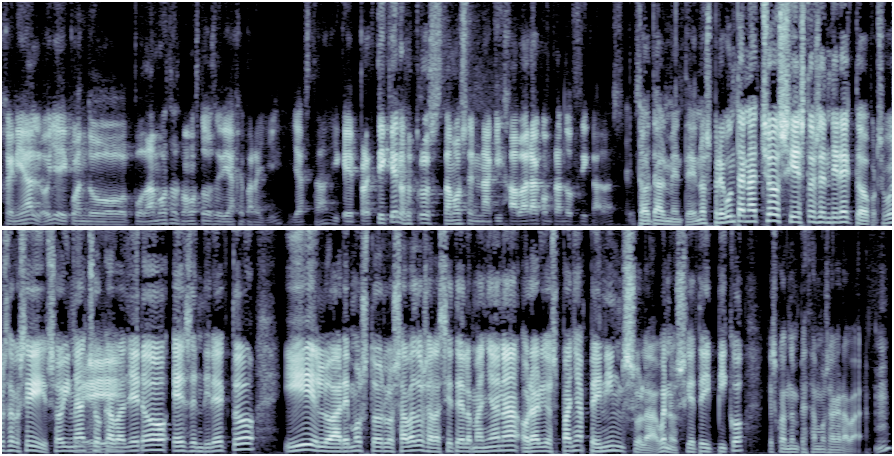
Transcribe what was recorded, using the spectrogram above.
Genial. Oye, y cuando podamos nos vamos todos de viaje para allí. Ya está. Y que practique. Nosotros estamos en Akihabara comprando fricadas. Totalmente. Nos pregunta Nacho si esto es en directo. Por supuesto que sí. Soy Nacho Sí. Caballero, es en directo y lo haremos todos los sábados a las 7 de la mañana, horario España, península. Bueno, 7 y pico, que es cuando empezamos a grabar. ¿m?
